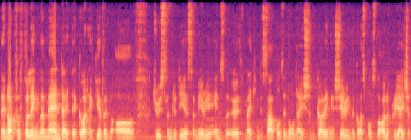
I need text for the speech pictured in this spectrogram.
They're not fulfilling the mandate that God had given of Jerusalem, Judea, Samaria, ends of the earth, making disciples in all nations, going and sharing the gospel to the whole of creation.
